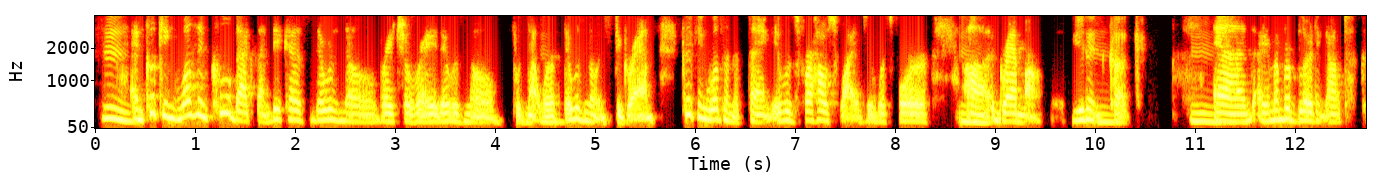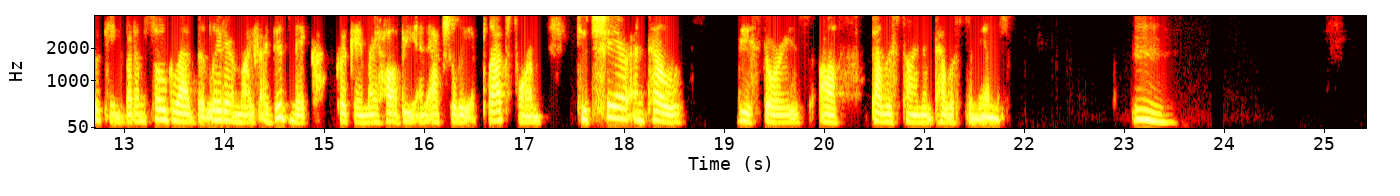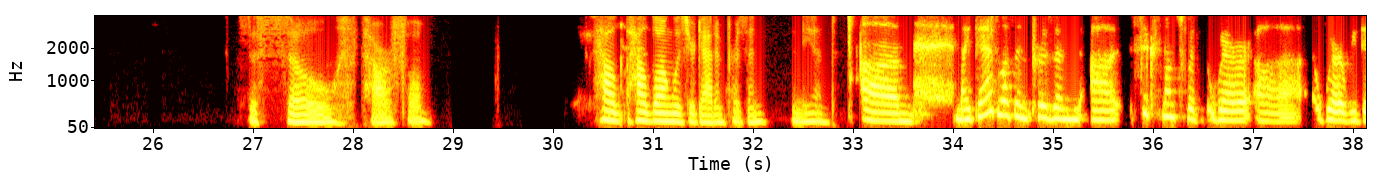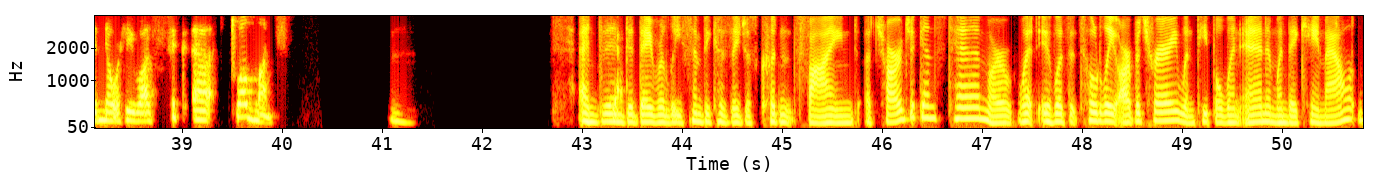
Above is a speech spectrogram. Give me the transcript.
Hmm. And cooking wasn't cool back then because there was no Rachael Ray, there was no Food Network, there was no Instagram. Cooking wasn't a thing. It was for housewives. It was for mm. uh, grandma. You didn't mm. cook. Mm. And I remember blurting out cooking, but I'm so glad that later in life I did make cooking my hobby and actually a platform to share and tell these stories of Palestine and Palestinians. Mm. This is so powerful. How how long was your dad in prison in the end? Um, my dad was in prison uh, six months with where uh, where we didn't know where he was. Six, uh, Twelve months. Mm. And then yeah. did they release him because they just couldn't find a charge against him, or what? It was it totally arbitrary when people went in and when they came out?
